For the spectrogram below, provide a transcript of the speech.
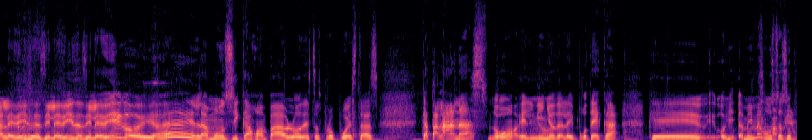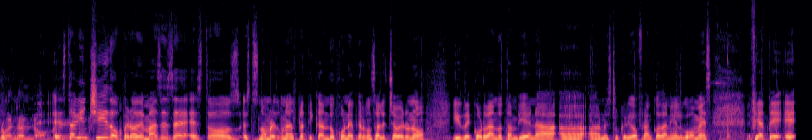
llama Le dices y le dices y le digo. Y ay, la música, Juan Pablo, de estas propuestas catalanas, ¿no? El niño de la hipoteca, que, oye, a mí me gusta Está su bien propuesta. bueno el. Está bien chido, pero además es de estos, estos nombres, una vez platicando con Edgar González Chavero, ¿no? Y recordando también a, a- a nuestro querido Franco Daniel Gómez. Fíjate, e-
